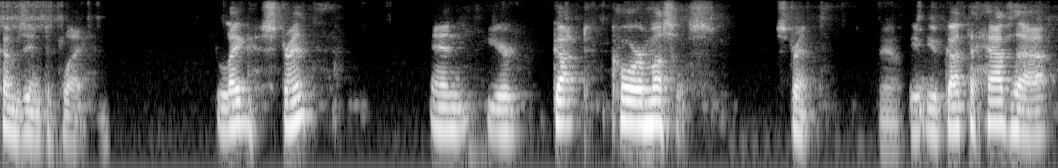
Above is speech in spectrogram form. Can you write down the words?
comes into play. Leg strength and your gut core muscles strength. Yeah. You, you've got to have that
